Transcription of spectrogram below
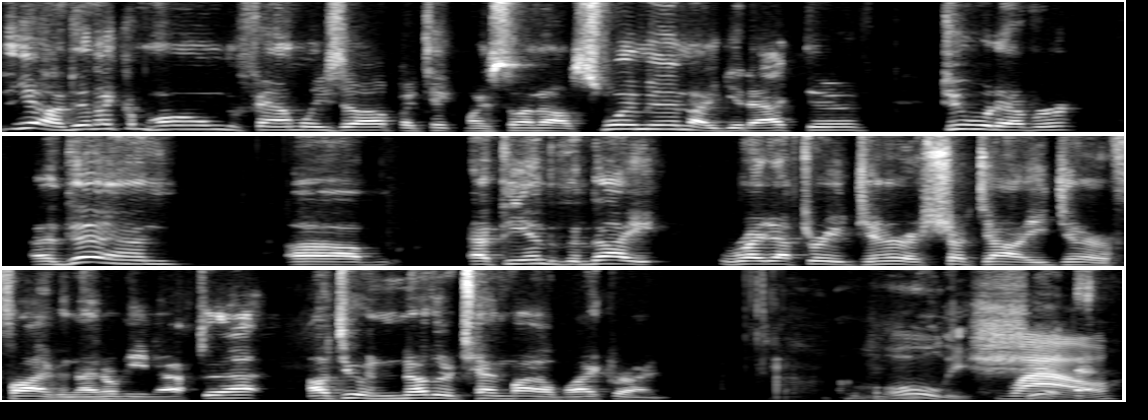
yeah, then I come home, the family's up, I take my son out swimming, I get active, do whatever. And then um, at the end of the night, right after I eat dinner, I shut down. I eat dinner at five and I don't eat after that. I'll do another 10 mile bike ride. Holy shit. wow.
